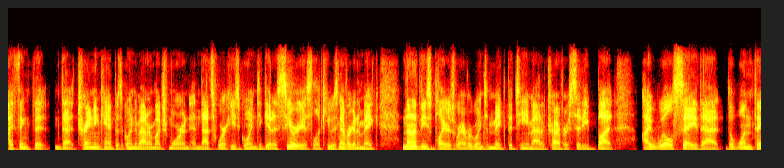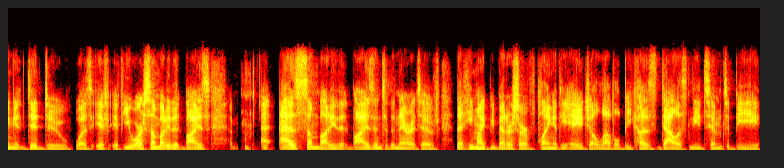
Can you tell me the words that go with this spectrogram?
I think that that training camp is going to matter much more, and, and that's where he's going to get a serious look. He was never going to make none of these players were ever going to make the team out of Traverse City, but I will say that the one thing it did do was if if you are somebody that buys as somebody that buys into the narrative that he might be better served playing at the AHL level because Dallas needs him to be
